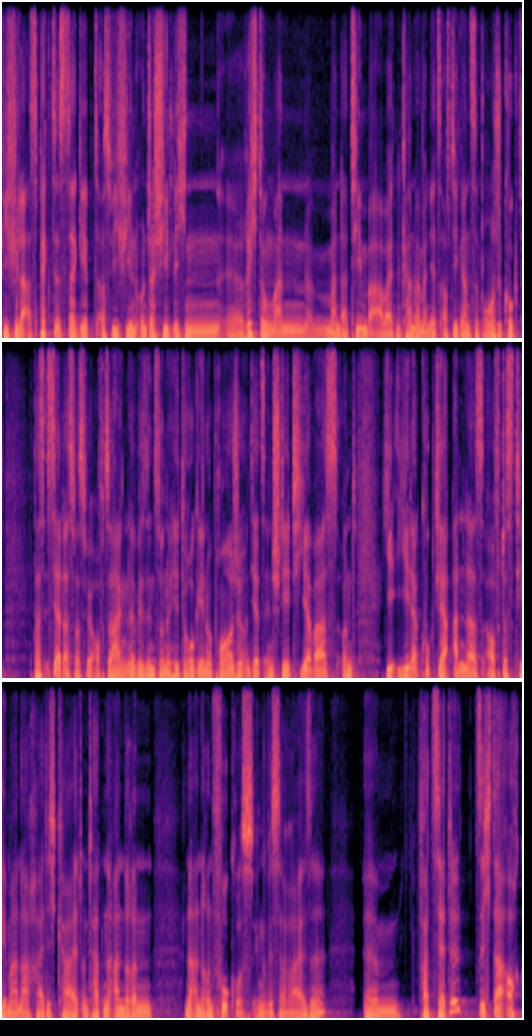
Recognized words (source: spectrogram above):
wie viele Aspekte es da gibt, aus wie vielen unterschiedlichen äh, Richtungen man, man da Themen bearbeiten kann. Wenn man jetzt auf die ganze Branche guckt, das ist ja das, was wir oft sagen. Ne? Wir sind so eine heterogene Branche und jetzt entsteht hier was und je, jeder guckt ja anders auf das Thema Nachhaltigkeit und hat einen anderen, einen anderen Fokus in gewisser Weise. Ähm, verzettelt sich da auch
